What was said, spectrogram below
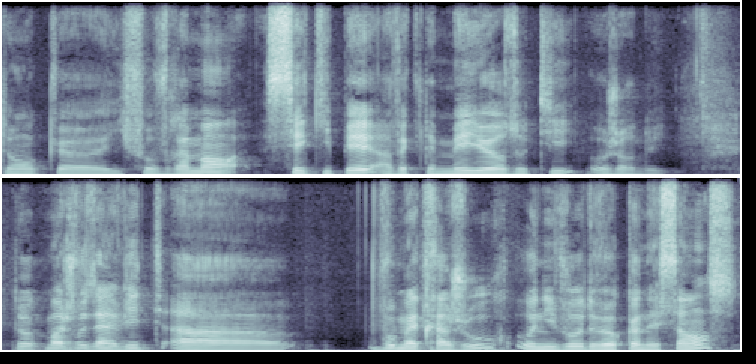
donc euh, il faut vraiment s'équiper avec les meilleurs outils aujourd'hui. Donc moi je vous invite à vous mettre à jour au niveau de vos connaissances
